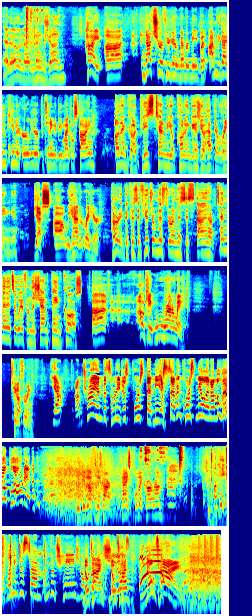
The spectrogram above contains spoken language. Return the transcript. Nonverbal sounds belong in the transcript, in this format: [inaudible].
Hello, La Lune Jean. Hi, uh, not sure if you're gonna remember me, but I'm the guy who came in earlier pretending to be Michael Stein. Oh, thank God. Please tell me you're calling because you have the ring. Yes, uh, we have it right here. Hurry, because the future Mr. and Mrs. Stein are 10 minutes away from the champagne course. Uh, uh, okay, we're, we're on our way. Take off the ring. Yeah, I'm trying, but somebody just force fed me a seven course meal and I'm a little bloated. You get it off in the car. Guys, pull my car around. Okay, let me just um let me go change. No put on my time, no time, no time!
